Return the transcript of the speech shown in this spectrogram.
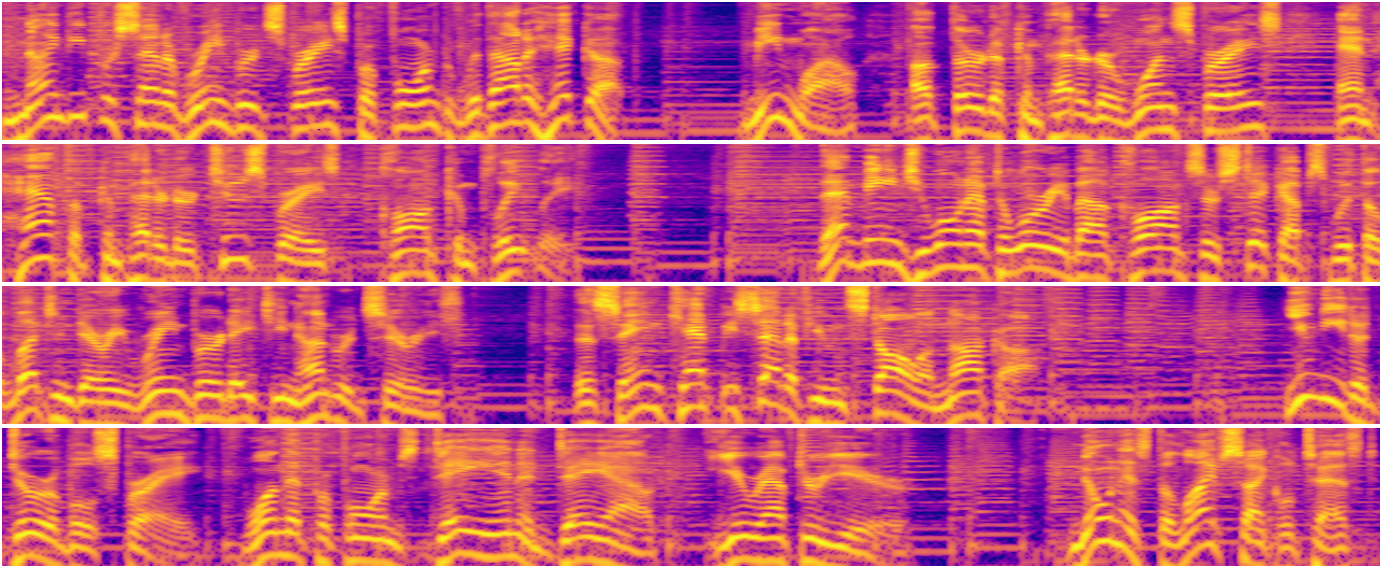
90% of Rain Bird sprays performed without a hiccup. Meanwhile, a third of competitor 1 sprays and half of competitor 2 sprays clogged completely. That means you won't have to worry about clogs or stick-ups with the legendary Rainbird 1800 series. The same can't be said if you install a knockoff. You need a durable spray, one that performs day in and day out, year after year. Known as the life cycle test,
